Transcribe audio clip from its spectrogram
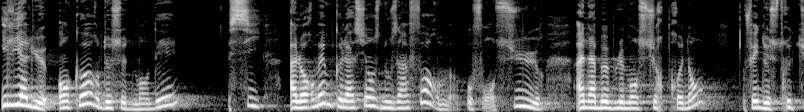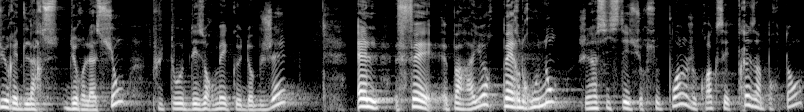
Il y a lieu encore de se demander si, alors même que la science nous informe, au fond, sur un ameublement surprenant, fait de structures et de relations, plutôt désormais que d'objets, elle fait par ailleurs perdre ou non, j'ai insisté sur ce point, je crois que c'est très important,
